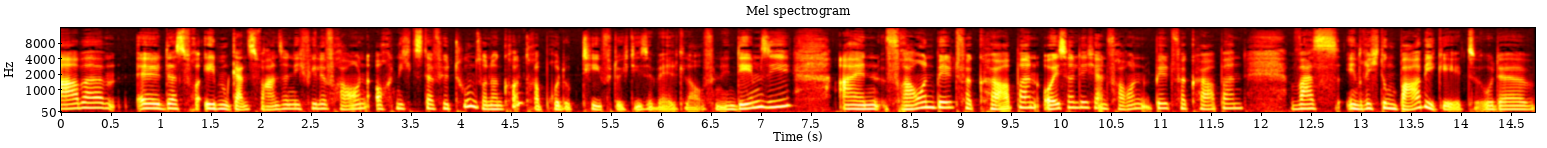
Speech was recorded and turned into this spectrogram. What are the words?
aber äh, dass eben ganz wahnsinnig viele Frauen auch nichts dafür tun, sondern kontraproduktiv durch diese Welt laufen, indem sie ein Frauenbild verkörpern, äußerlich ein Frauenbild verkörpern, was in Richtung Barbie geht oder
